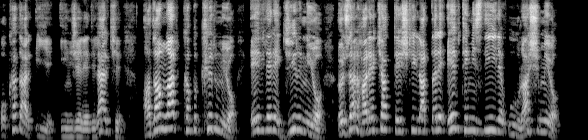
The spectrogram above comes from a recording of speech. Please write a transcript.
o kadar iyi incelediler ki adamlar kapı kırmıyor, evlere girmiyor, özel harekat teşkilatları ev temizliğiyle uğraşmıyor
